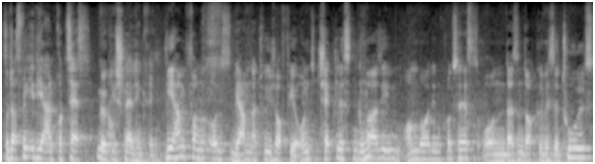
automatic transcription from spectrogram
sodass wir einen idealen Prozess möglichst genau. schnell hinkriegen. Wir haben von uns, wir haben natürlich auch für uns Checklisten mhm. quasi im Onboarding-Prozess und da sind auch gewisse Tools,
